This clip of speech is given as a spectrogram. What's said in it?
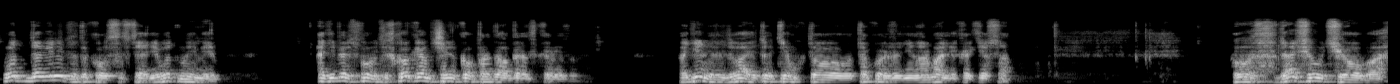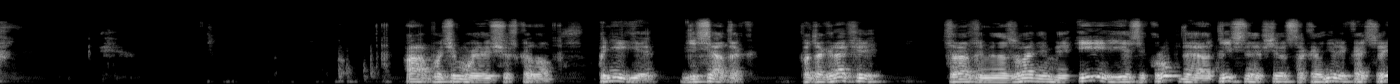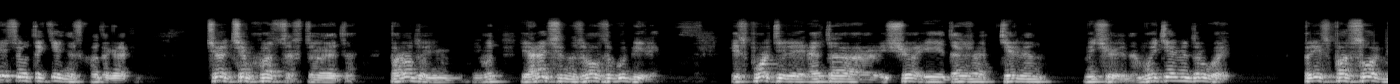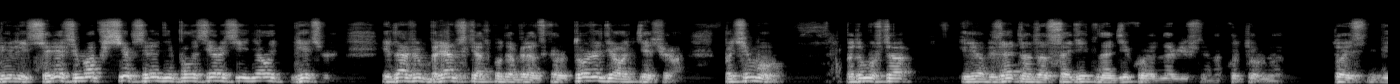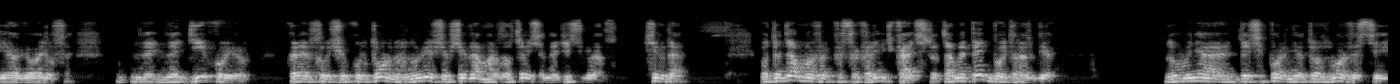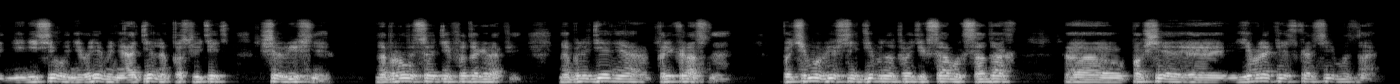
Вот довели до такого состояния. Вот мы имеем. А теперь вспомните, сколько я вам черенков продал Брянской розовой? Один или два, и то тем, кто такой же ненормальный, как я сам. Вот. Дальше учеба. А, почему я еще сказал? В книге десяток фотографий с разными названиями. И если крупные, отличные, все сохранили качество. Если вот такие несколько фотографий. Чем, чем хвастаться, что это? Породу, вот я раньше называл загубили. Испортили это еще и даже термин Мичурина. Мой термин другой приспособились. Сережи вообще в средней полосе России делать нечего. И даже в Брянске, откуда Брянск, тоже делать нечего. Почему? Потому что ее обязательно надо садить на дикую, на вишню, на культурную. то есть я оговорился, на, на дикую, в крайнем случае культурную, ну, вишня всегда морозостойчива на 10 градусов. Всегда. Вот тогда можно сохранить качество. Там опять будет разбег. Но у меня до сих пор нет возможности, ни, ни силы, ни времени отдельно посвятить все вишне. Набралось сотни фотографий. Наблюдение прекрасное. Почему вишни гибнут в этих самых садах э, по всей э, Европейской России, мы знаем.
